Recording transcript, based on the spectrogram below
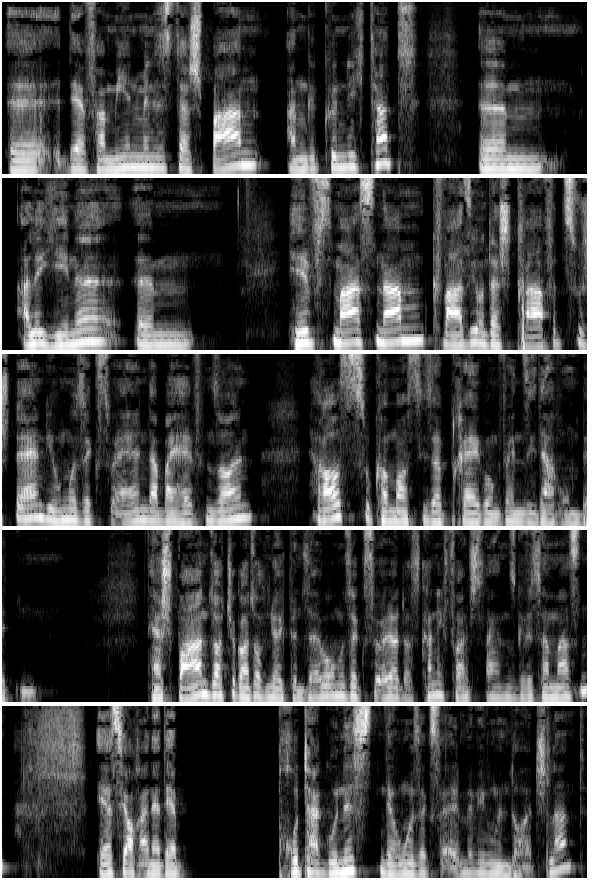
äh, der Familienminister Spahn angekündigt hat, ähm, alle jene ähm, Hilfsmaßnahmen quasi unter Strafe zu stellen, die Homosexuellen dabei helfen sollen, herauszukommen aus dieser Prägung, wenn sie darum bitten. Herr Spahn sagt ja ganz offen, ja, ich bin selber Homosexueller, das kann nicht falsch sein, gewissermaßen. Er ist ja auch einer der Protagonisten der homosexuellen Bewegung in Deutschland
